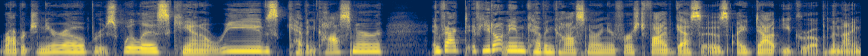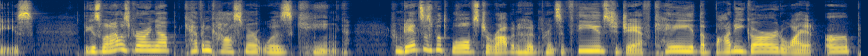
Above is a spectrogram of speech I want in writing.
Robert De Niro, Bruce Willis, Keanu Reeves, Kevin Costner? In fact, if you don't name Kevin Costner in your first five guesses, I doubt you grew up in the 90s. Because when I was growing up, Kevin Costner was king. From Dances with Wolves to Robin Hood, Prince of Thieves to JFK, The Bodyguard, Wyatt Earp,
